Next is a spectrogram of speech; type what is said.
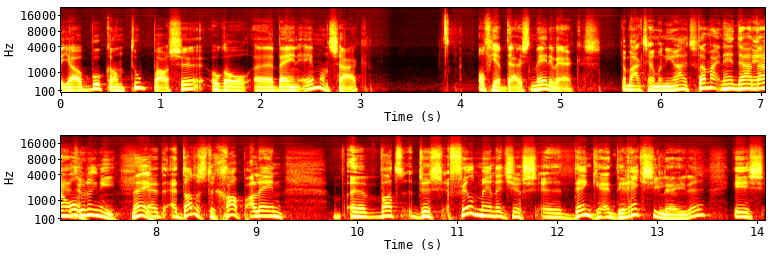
jouw boek kan toepassen... ook al bij een eenmanszaak. Of je hebt duizend medewerkers. Dat maakt helemaal niet uit. Dat maakt, nee, daar, nee, daarom. natuurlijk niet. Nee. Dat is de grap. Alleen uh, wat dus veel managers uh, denken en directieleden is:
